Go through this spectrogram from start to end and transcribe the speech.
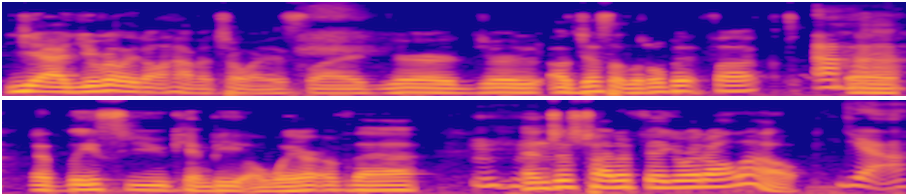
Yeah, you really don't have a choice. Like you're you're uh, just a little bit fucked. Uh-huh. at least you can be aware of that Mm-hmm. and just try to figure it all out. yeah,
